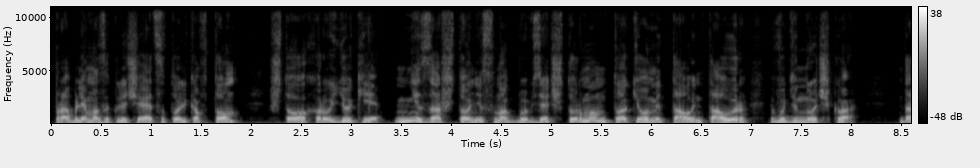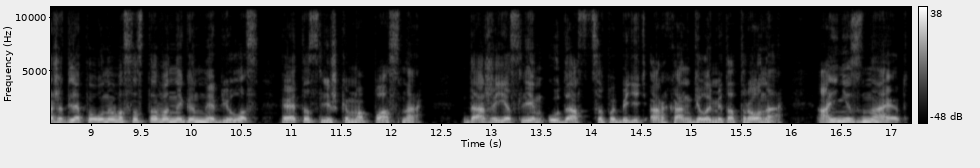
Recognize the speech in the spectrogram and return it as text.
Проблема заключается только в том, что Харуюки ни за что не смог бы взять штурмом Токио Метауин Тауэр в одиночку. Даже для полного состава Нега Небулас это слишком опасно. Даже если им удастся победить Архангела Метатрона, они не знают,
